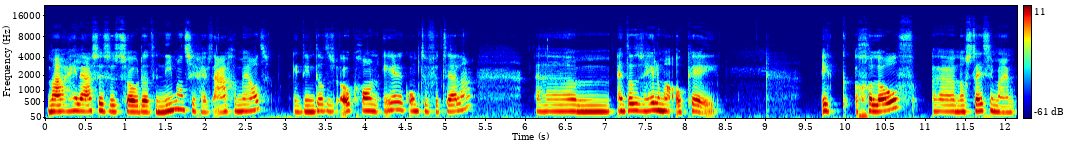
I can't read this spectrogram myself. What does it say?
Maar helaas is het zo dat er niemand zich heeft aangemeld. Ik denk dat is ook gewoon eerlijk om te vertellen. Um, en dat is helemaal oké. Ik geloof uh, nog steeds in mijn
